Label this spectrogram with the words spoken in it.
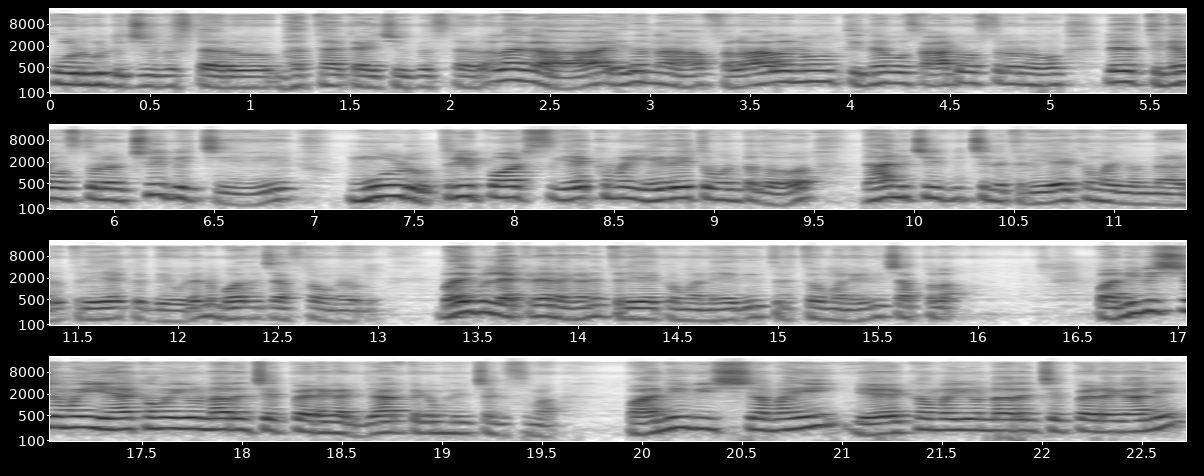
కోడిగుడ్డు చూపిస్తారు బత్తాకాయ చూపిస్తారు అలాగా ఏదన్నా ఫలాలను తినే వస్తు ఆట వస్తువులను లేదా తినే వస్తువులను చూపించి మూడు త్రీ పార్ట్స్ ఏకమై ఏదైతే ఉంటుందో దాన్ని చూపించిన త్రియేకమై ఉన్నాడు త్రియేక దేవుడు అని బోధన చేస్తూ ఉన్నారు. బైబిల్ ఎక్కడైనా కానీ త్రియేకం అనేది త్రిత్వం అనేది చెప్పల. పని విషయమై ఏకమై ఉన్నారని చెప్పాడు కానీ జాగ్రత్త గమనించండి సుమా. పని విషయమై ఏకమై ఉన్నారని చెప్పాడు కానీ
